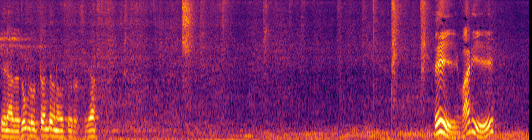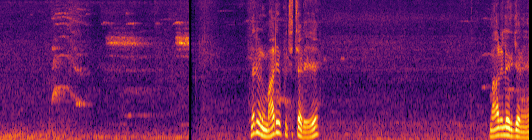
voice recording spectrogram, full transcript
சரி அதை ரூமில் விட்டு வந்து நான் அவுத்து விடுறேன் சரியா? ஏய் வாடி. என்னடி உனக்கு மாடியை பிடிச்சிச்சாடி? மாடியில் இருக்கியானே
